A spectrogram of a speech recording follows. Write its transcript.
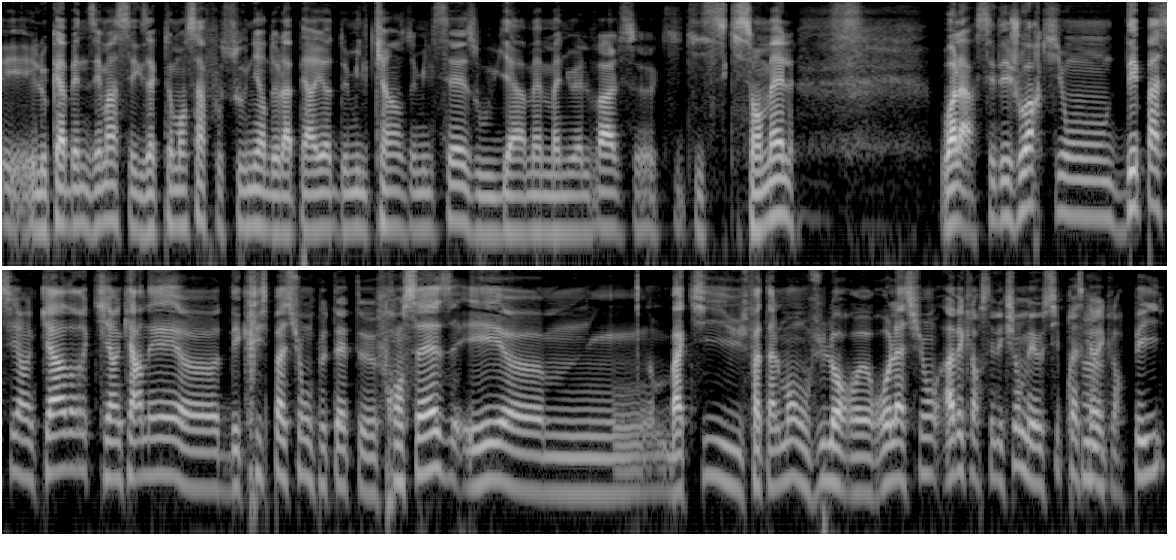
et, le cas Benzema, c'est exactement ça. Il faut se souvenir de la période 2015-2016 où il y a même Manuel Valls qui, qui s'en mêle. Voilà, c'est des joueurs qui ont dépassé un cadre, qui incarnaient euh, des crispations peut-être euh, françaises et euh, bah, qui fatalement ont vu leur euh, relation avec leur sélection, mais aussi presque Mm. avec leur pays,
